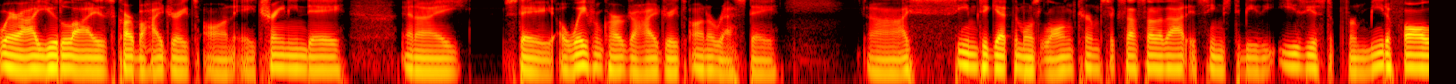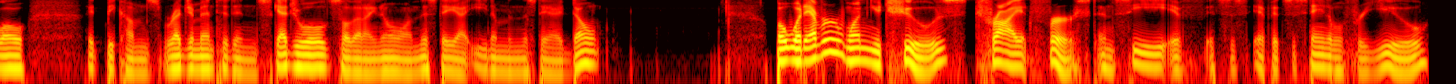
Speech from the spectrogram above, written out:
where I utilize carbohydrates on a training day and I stay away from carbohydrates on a rest day. Uh, I seem to get the most long term success out of that. It seems to be the easiest for me to follow. It becomes regimented and scheduled so that I know on this day I eat them and this day I don't. But whatever one you choose, try it first and see if it's if it's sustainable for you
